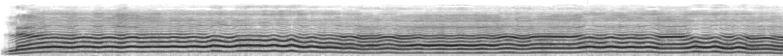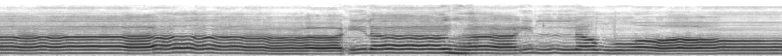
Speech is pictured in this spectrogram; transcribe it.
لا إله إلا الله.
